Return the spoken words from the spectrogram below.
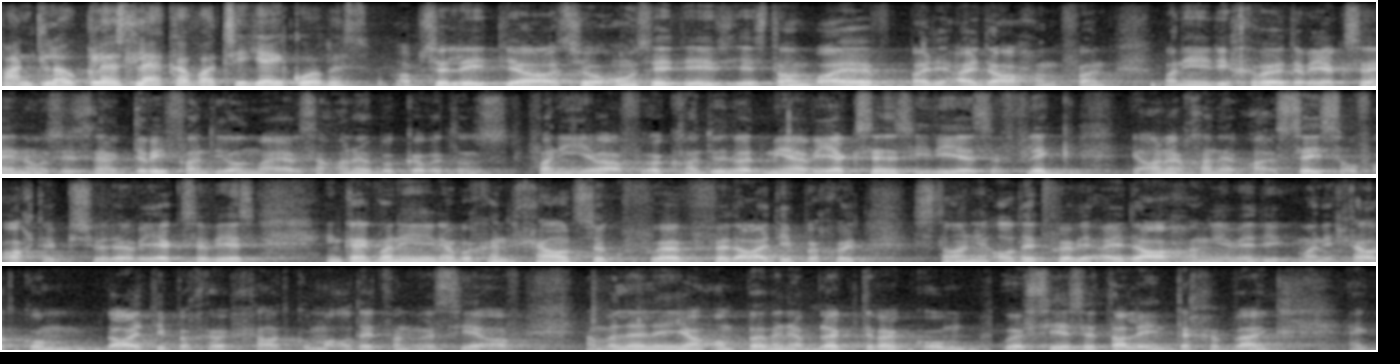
Want local is lekker, wat sê jy Kobus? Absoluut, ja. So ons het jy, staan baie by die uitdaging van wanneer jy die groot reekse en ons is nou 3 van Dion Meyer se ander boeke wat ons van die hier af ook gaan doen wat meer reekse is. Hierdie is 'n fliek. Die ander gaan 6 of 8 episode reekse wees. En kyk wanneer jy nou begin geld soek vir vir daai tipe goed, staan jy altyd voor die uitdaging, jy weet die wanneer die geld kom, daai tipe geld kom altyd van oorsee af. Dan wil hulle jou amper in 'n blik druk om oorsee se talente gebruik. Ek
